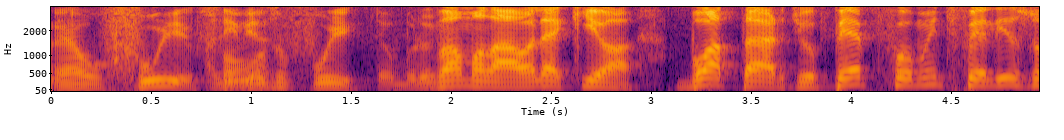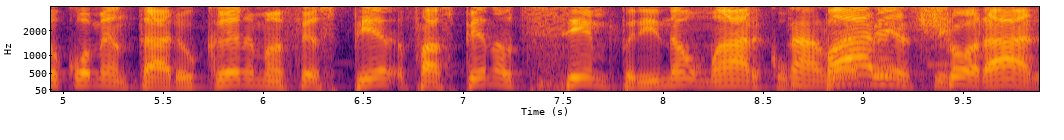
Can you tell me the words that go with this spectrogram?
É o fui, o famoso fui. Vamos lá, olha aqui, ó. Boa tarde. O Pepe foi muito feliz no comentário. O Kahneman fez pe- faz pênalti sempre e não marcam. Não, não é Parem bem de assim. chorar.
